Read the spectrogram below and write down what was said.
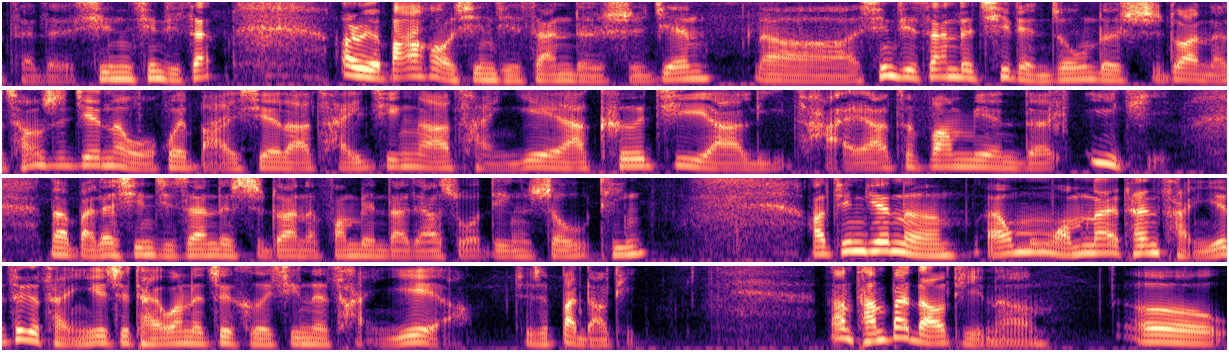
在这星星期三，二月八号星期三的时间，那、星期三的七点钟的时段呢，长时间呢，我会把一些啦财经啊、产业啊、科技啊、理财啊这方面的议题，那摆在星期三的时段呢，方便大家锁定收听。好，今天呢，来我们我们来谈产业，这个产业是台湾的最核心的产业啊，就是半导体。那谈半导体呢？呃，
